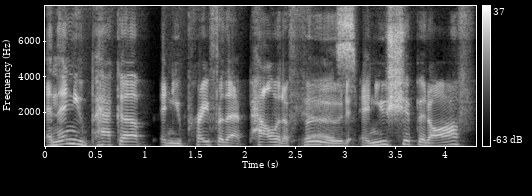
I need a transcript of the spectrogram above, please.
and then you pack up and you pray for that pallet of food, yes. and you ship it off."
